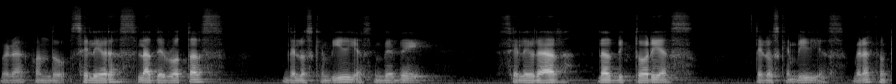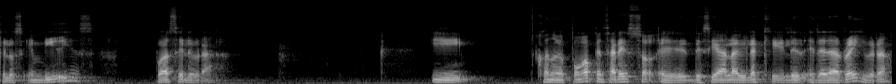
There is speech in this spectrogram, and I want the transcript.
¿Verdad? Cuando celebras las derrotas de los que envidias en vez de celebrar las victorias de los que envidias. ¿Verdad? Que aunque los envidias, puedas celebrar. Y cuando me pongo a pensar eso, eh, decía la Biblia que él, era rey, ¿verdad?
